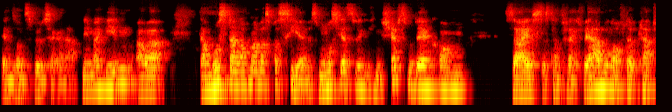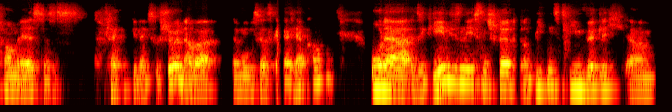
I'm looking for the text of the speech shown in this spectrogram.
denn sonst würde es ja keine Abnehmer geben. Aber da muss dann auch mal was passieren. Es muss jetzt wirklich ein Geschäftsmodell kommen, sei es, dass dann vielleicht Werbung auf der Plattform ist, das ist vielleicht nicht so schön, aber irgendwo muss ja das Geld herkommen. Oder sie gehen diesen nächsten Schritt und bieten Steam wirklich ähm,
